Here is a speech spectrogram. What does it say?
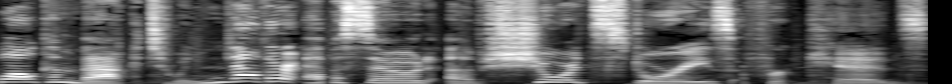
welcome back to another episode of Short Stories for Kids.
